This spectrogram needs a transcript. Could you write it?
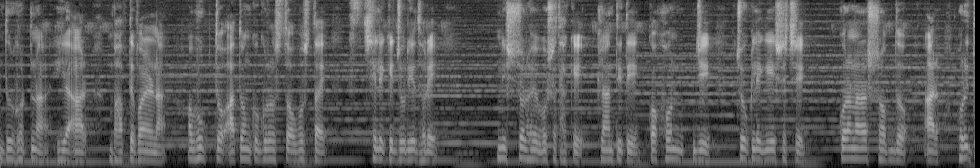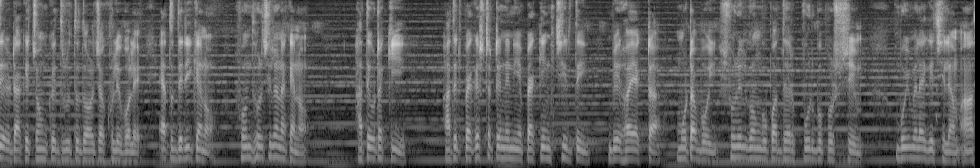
দুর্ঘটনা হিয়া আর ভাবতে পারে না? অভুক্ত, আতঙ্কগ্রস্ত অবস্থায় ছেলেকে জড়িয়ে ধরে নিশ্চল হয়ে বসে থাকে ক্লান্তিতে, কখন যে চোখ লেগে এসেছে। কোরআনার শব্দ আর হরিতের ডাকে চমকে দ্রুত দরজা খুলে বলে, এত দেরি কেন? ফোন ধরছিলে না কেন? হাতে ওটা কি? হাতের প্যাকেজটা টেনে নিয়ে প্যাকিং ছিঁড়তেই বের হয় একটা মোটা বই, সুনীল গঙ্গোপাধ্যায়ের পূর্ব পশ্চিম। বইমেলায় গেছিলাম, আজ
